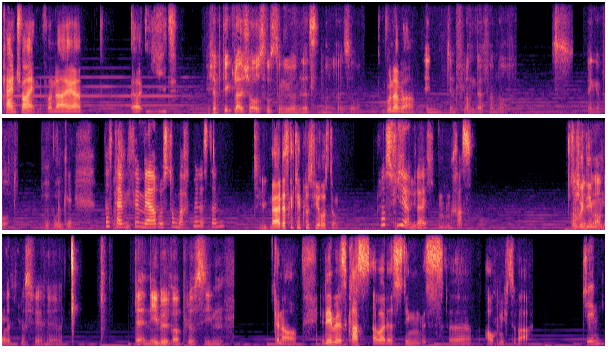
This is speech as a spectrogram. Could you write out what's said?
kein Schwein. Von daher, äh, Yeet. Ich habe die gleiche Ausrüstung wie beim letzten Mal, also Wunderbar. den, den Flammenwerfer noch. Das eingebaut. Okay. Pascal, wie viel mehr Rüstung macht mir das dann? Sieben. Äh, das gibt dir plus 4 Rüstung. Plus Plus vier vier? gleich. Mhm. Krass. Ach, so wie stimmt, dem- Armor ist plus vier, ja. Der Nebel war plus sieben. Genau. Der Nebel ist krass, aber das Ding ist äh, auch nicht zu verachten. Jean,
